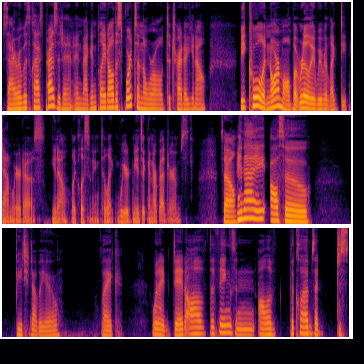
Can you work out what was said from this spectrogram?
Syra was class president and Megan played all the sports in the world to try to, you know, be cool and normal." But really, we were like deep down weirdos, you know, like listening to like weird music in our bedrooms. So, And I also BTW, like when I did all the things and all of the clubs, I just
